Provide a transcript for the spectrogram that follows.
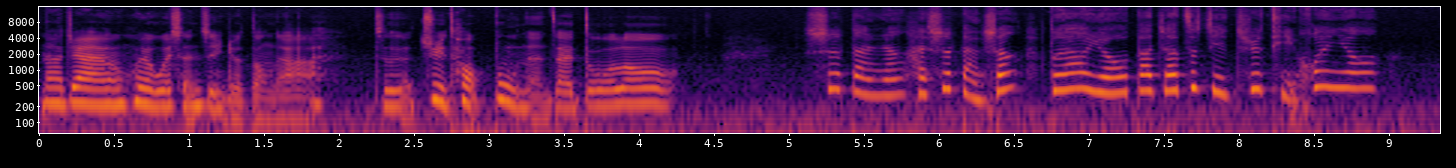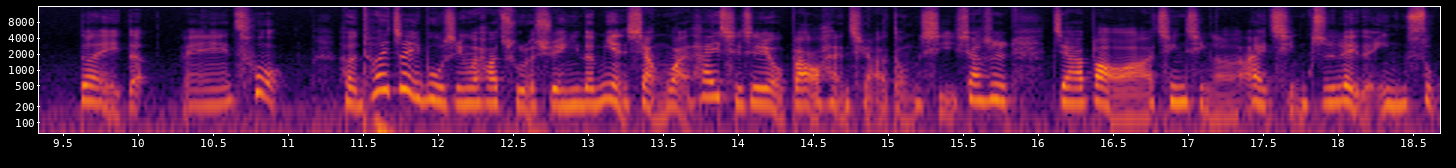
那这样会有卫生纸，你就懂的啊。这个剧透不能再多喽。是感人还是感伤，都要由大家自己去体会哟。对的，没错，很推这一部，是因为它除了悬疑的面向外，它其实也有包含其他东西，像是家暴啊、亲情啊、爱情之类的因素。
